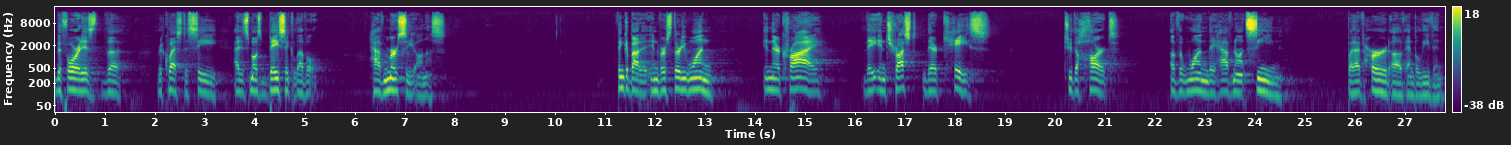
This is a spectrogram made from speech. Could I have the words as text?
before it is the request to see at its most basic level have mercy on us. Think about it. In verse 31, in their cry, they entrust their case to the heart of the one they have not seen, but have heard of and believe in.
